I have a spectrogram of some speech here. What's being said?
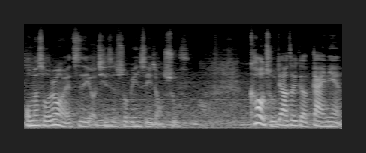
我们所认为的自由，其实说不定是一种束缚。扣除掉这个概念，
